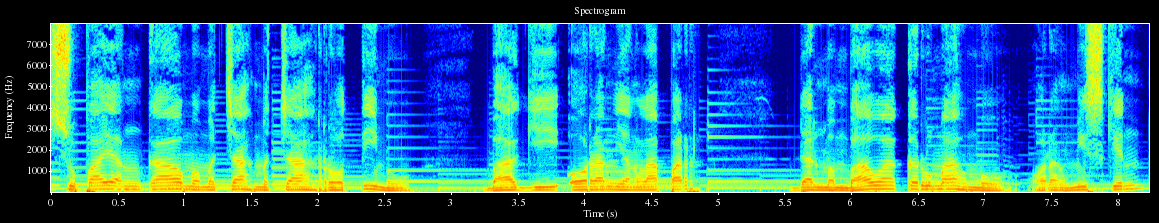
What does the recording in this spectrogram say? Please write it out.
Supaya engkau memecah-mecah rotimu bagi orang yang lapar dan membawa ke rumahmu orang miskin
